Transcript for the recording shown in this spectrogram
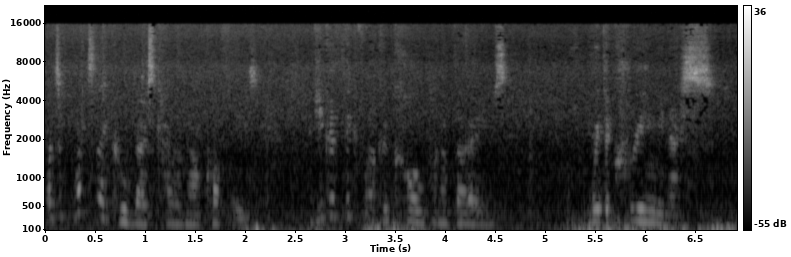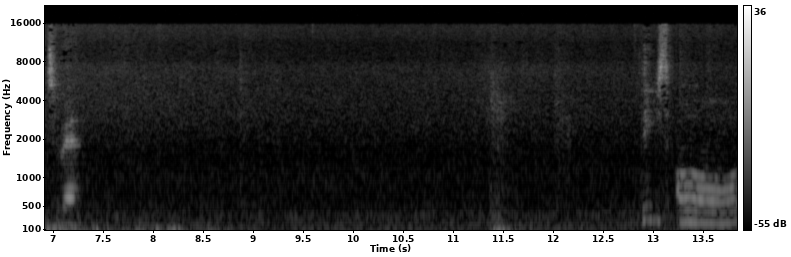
What do, what do they call those caramel coffees? If you could think of like a cold one of those with a creaminess to it. These are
